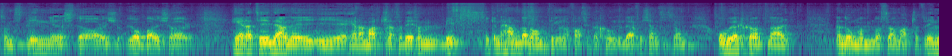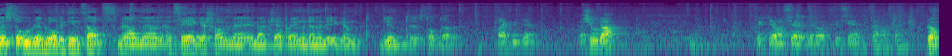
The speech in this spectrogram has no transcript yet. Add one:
som springer och stör och jobbar och kör hela tiden i, i hela matchen. Så det är som vips så kan det hända någonting i någon fast situation. Och därför känns det som oerhört skönt när, när domaren blåser av matchen. Så det är ingen stor blåvit insats men en, en seger som är värd tre poäng och den är vi grymt, grymt stolta över. Tack Micke. Varsågoda. Tyckte du om Söder och Hussein tillsammans? Bra.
